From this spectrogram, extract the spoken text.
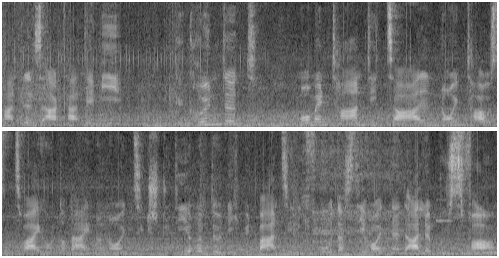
Handelsakademie gegründet. Momentan die Zahl 9291 Studierende und ich bin wahnsinnig froh, dass die heute nicht alle Bus fahren.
